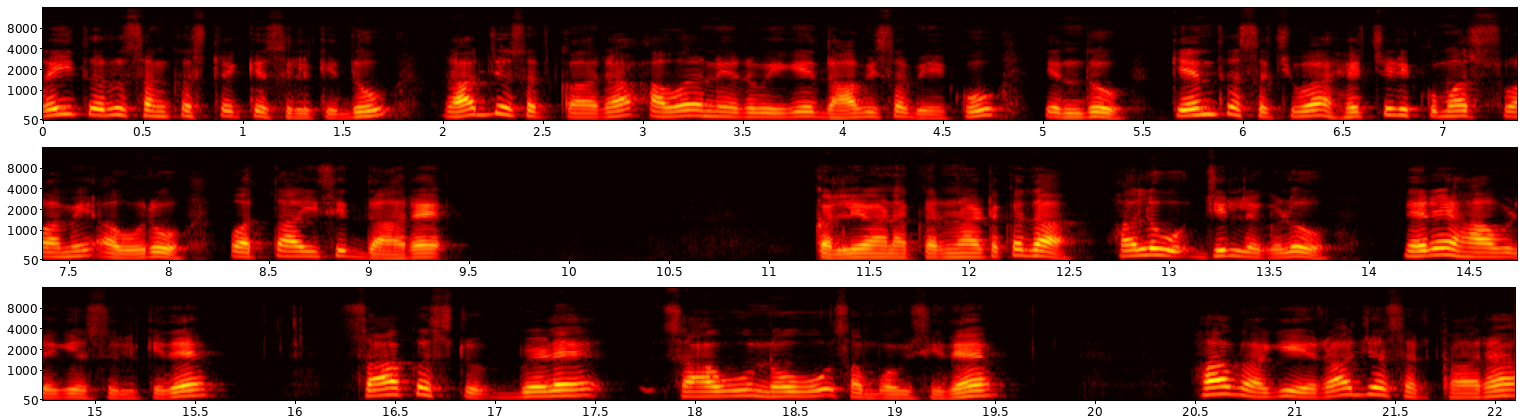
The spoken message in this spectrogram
ರೈತರು ಸಂಕಷ್ಟಕ್ಕೆ ಸಿಲುಕಿದ್ದು ರಾಜ್ಯ ಸರ್ಕಾರ ಅವರ ನೆರವಿಗೆ ಧಾವಿಸಬೇಕು ಎಂದು ಕೇಂದ್ರ ಸಚಿವ ಎಚ್ ಡಿ ಕುಮಾರಸ್ವಾಮಿ ಅವರು ಒತ್ತಾಯಿಸಿದ್ದಾರೆ. ಕಲ್ಯಾಣ ಕರ್ನಾಟಕದ ಹಲವು ಜಿಲ್ಲೆಗಳು ನೆರೆ ಹಾವಳಿಗೆ ಸಿಲುಕಿದೆ. ಸಾಕಷ್ಟು ಬೆಳೆ ಸಾವು ನೋವು ಸಂಭವಿಸಿದೆ. ಹಾಗಾಗಿ ರಾಜ್ಯ ಸರ್ಕಾರ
